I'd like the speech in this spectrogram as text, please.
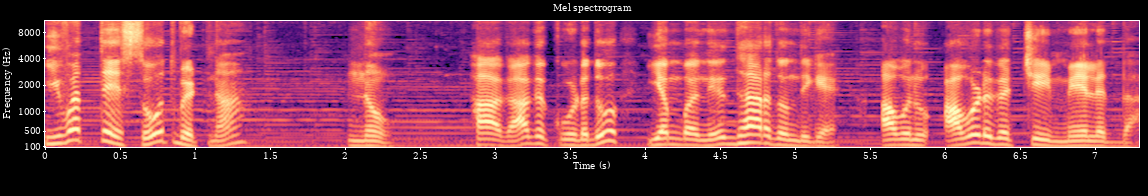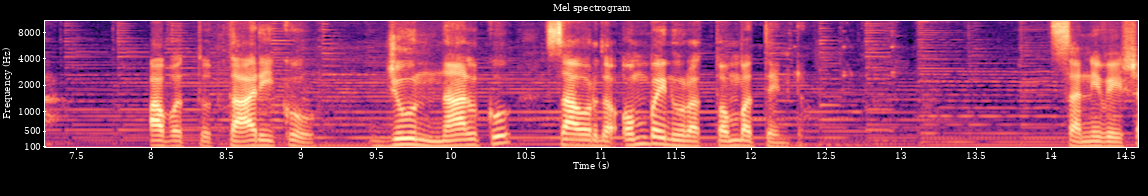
ಇವತ್ತೇ ಸೋತ್ಬಿಟ್ನಾ ನೋ ಹಾಗಾಗಕೂಡದು ಎಂಬ ನಿರ್ಧಾರದೊಂದಿಗೆ ಅವನು ಅವಡುಗಚ್ಚಿ ಮೇಲೆದ್ದ. ಅವತ್ತು ತಾರೀಕು ಜೂನ್ ನಾಲ್ಕು, ಸಾವಿರದ ಒಂಬೈನೂರ ತೊಂಬತ್ತೆಂಟು. ಸನ್ನಿವೇಶ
